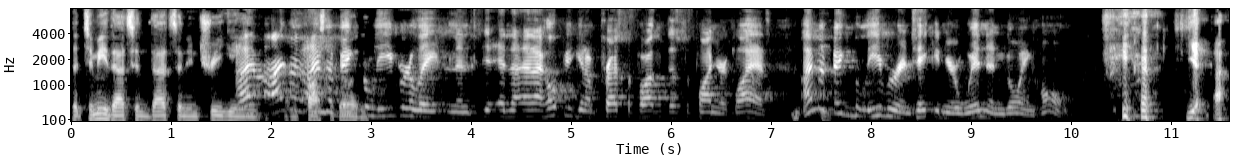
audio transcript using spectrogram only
that to me that's an that's an intriguing I'm, I'm, a, I'm a big believer, Leighton, and, and, and I hope you can impress upon this upon your clients. I'm a big believer in taking your win and going home. yeah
